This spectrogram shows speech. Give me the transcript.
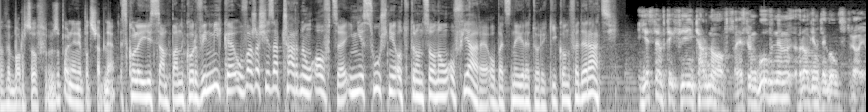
e, wyborców zupełnie niepotrzebnie. Z kolei sam pan Korwin-Mikke uważa się za czarną owcę i niesłusznie odtrąconą ofiarę obecnej retoryki Konfederacji. Jestem w tej chwili czarnoowcą, jestem głównym wrogiem tego ustroju.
